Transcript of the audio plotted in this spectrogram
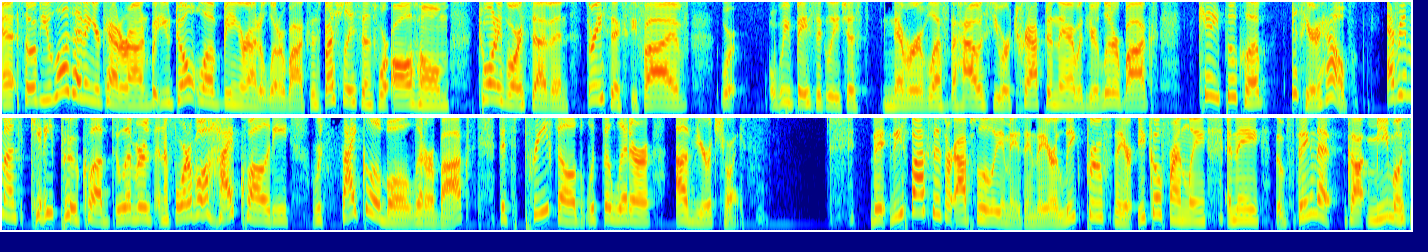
Uh, so if you love having your cat around, but you don't love being around a litter box, especially since we're all home 24 7, 365, we're, we basically just never have left the house. You are trapped in there with your litter box. Kitty Poo Club is here to help. Every month, Kitty Poo Club delivers an affordable, high quality, recyclable litter box that's pre filled with the litter of your choice. They, these boxes are absolutely amazing. They are leak proof, they are eco friendly, and they the thing that got me most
